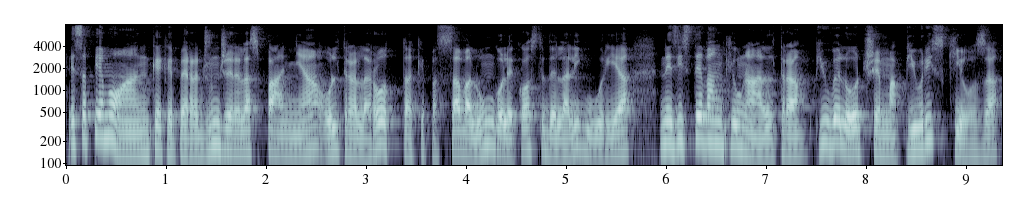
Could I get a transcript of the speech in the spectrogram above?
E sappiamo anche che per raggiungere la Spagna, oltre alla rotta che passava lungo le coste della Liguria, ne esisteva anche un'altra, più veloce ma più rischiosa,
